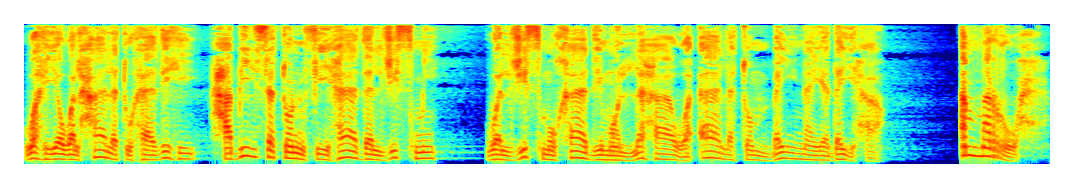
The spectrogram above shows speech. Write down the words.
وهي والحالة هذه حبيسة في هذا الجسم والجسم خادم لها وآلة بين يديها. أما الروح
